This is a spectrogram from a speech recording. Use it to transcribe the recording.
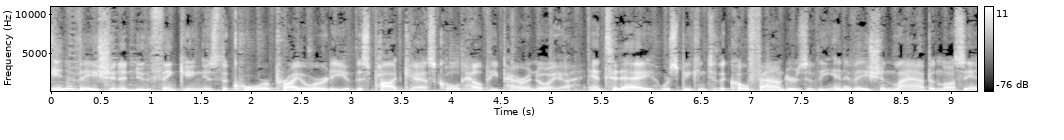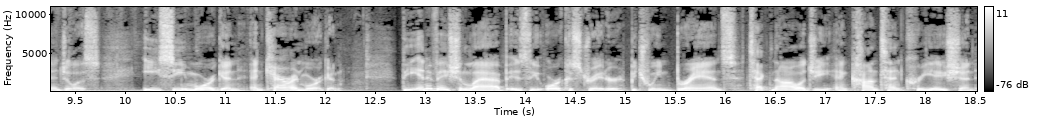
Innovation and new thinking is the core priority of this podcast called Healthy Paranoia. And today, we're speaking to the co founders of the Innovation Lab in Los Angeles, E.C. Morgan and Karen Morgan. The Innovation Lab is the orchestrator between brands, technology, and content creation,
